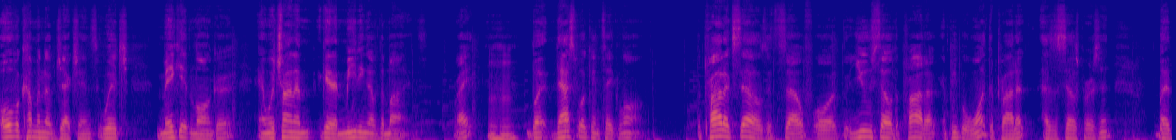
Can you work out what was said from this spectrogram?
overcoming objections, which make it longer, and we're trying to get a meeting of the minds, right? Mm-hmm. But that's what can take long. The product sells itself, or you sell the product, and people want the product as a salesperson, but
